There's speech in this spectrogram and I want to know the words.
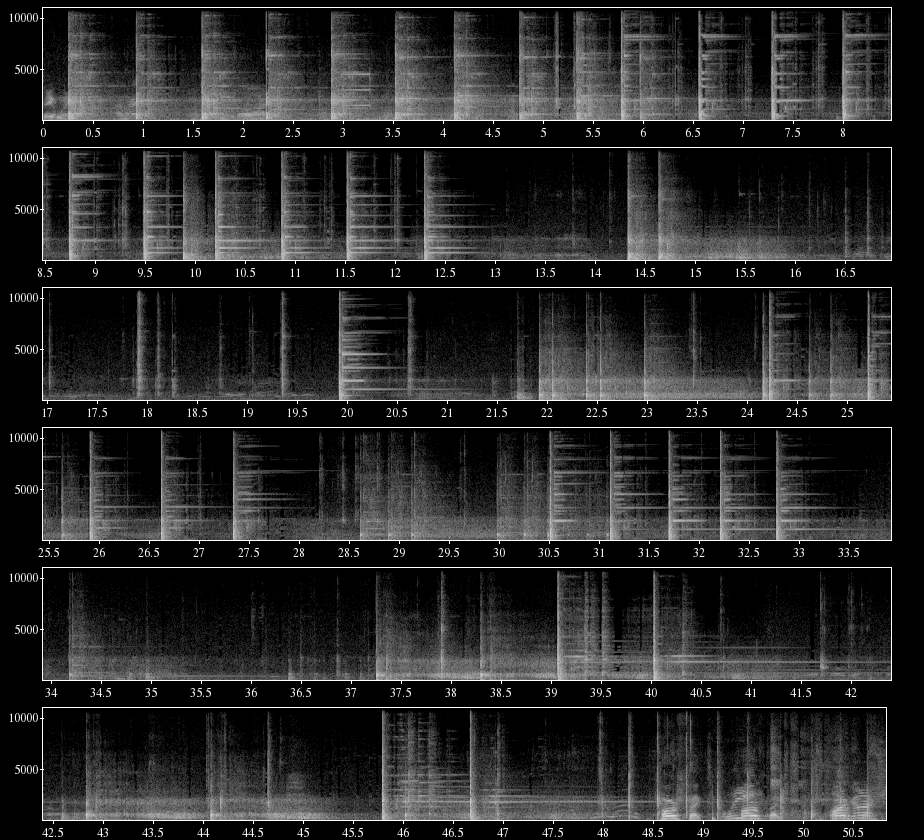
Say when. I'm ready. Perfect. It. Perfect. Oh, gosh.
